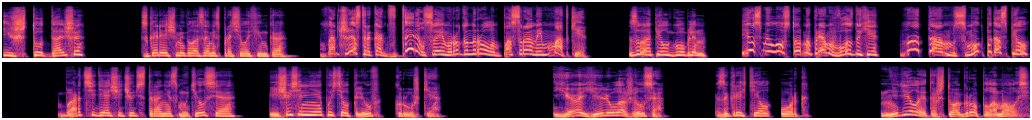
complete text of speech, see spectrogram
«И что дальше?» С горящими глазами спросила Финка. «Маджестро как вдарил своим рок-н-роллом по сраной матке!» Завопил гоблин. Ее смело в сторону прямо в воздухе, ну а там смог подоспел. Барт, сидящий чуть в стороне, смутился и еще сильнее опустил клюв к кружке. «Я еле уложился», — закряхтел орк. «Не делай это, что агро поломалось.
